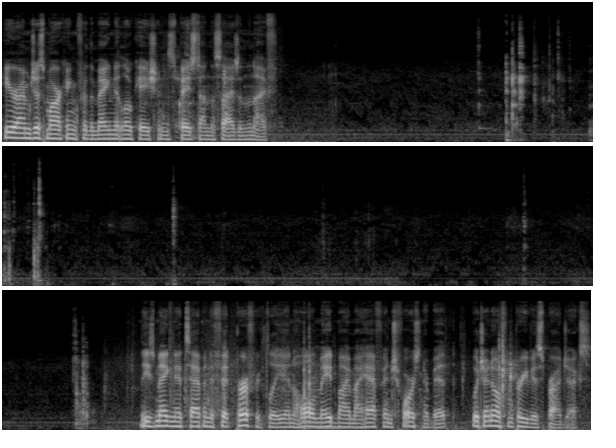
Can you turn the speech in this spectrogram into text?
Here I'm just marking for the magnet locations based on the size of the knife. These magnets happen to fit perfectly in a hole made by my half-inch Forstner bit, which I know from previous projects.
